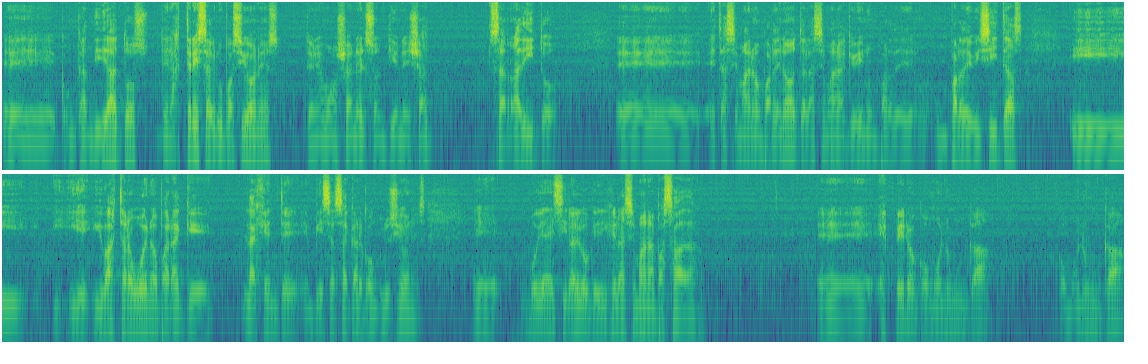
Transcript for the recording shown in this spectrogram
eh, con candidatos de las tres agrupaciones. Tenemos, ya Nelson tiene ya cerradito eh, esta semana un par de notas, la semana que viene un par de, un par de visitas y, va a estar bueno para que la gente empiece a sacar conclusiones. Eh, voy a decir algo que dije la semana pasada. espero como nunca, como nunca,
